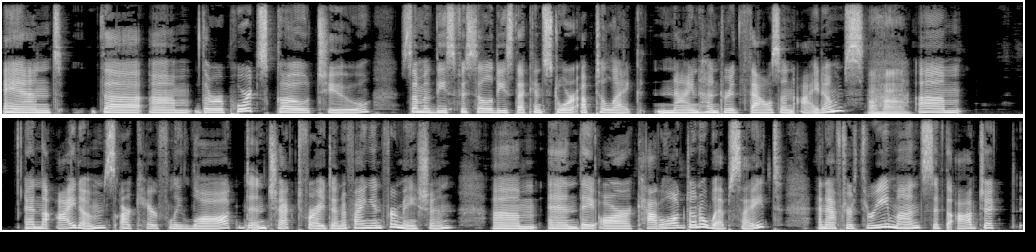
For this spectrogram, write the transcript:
and the um the reports go to some of these facilities that can store up to like 900,000 items. Uh huh. Um, and the items are carefully logged and checked for identifying information. Um, and they are cataloged on a website. And after three months, if the object,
